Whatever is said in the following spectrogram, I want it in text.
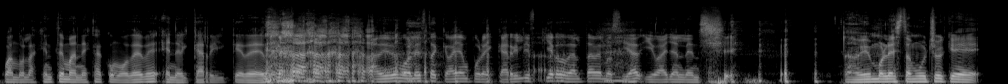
cuando la gente maneja como debe en el carril que debe. a mí me molesta que vayan por el carril izquierdo de alta velocidad y vayan lentos. A mí me molesta mucho que,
